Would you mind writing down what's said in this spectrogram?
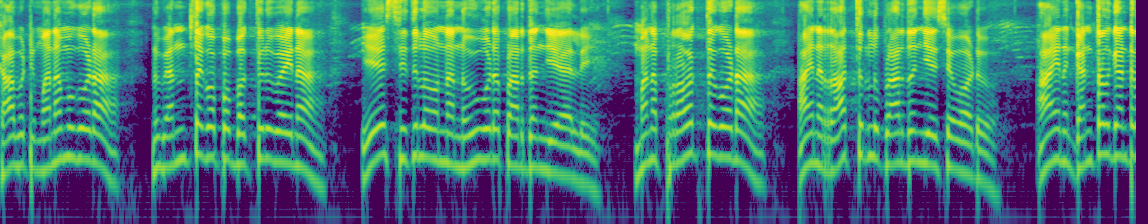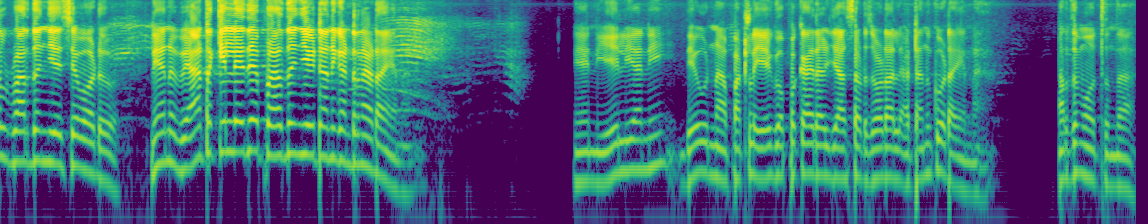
కాబట్టి మనము కూడా నువ్వెంత గొప్ప భక్తుడు అయినా ఏ స్థితిలో ఉన్నా నువ్వు కూడా ప్రార్థన చేయాలి. మన ప్రవక్త కూడా ఆయన రాత్రులు ప్రార్థన చేసేవాడు. ఆయన గంటలు గంటలు ప్రార్థన చేసేవాడు. నేను వేటకెళ్ళేదే ప్రార్థన చేయటానికి అంటున్నాడు ఆయన. నేను ఏలియాని దేవుడు నా పట్ల ఏ గొప్ప కార్యాలు చేస్తాడో చూడాలి అటు అనుకోడు ఆయన. అర్థమవుతుందా?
